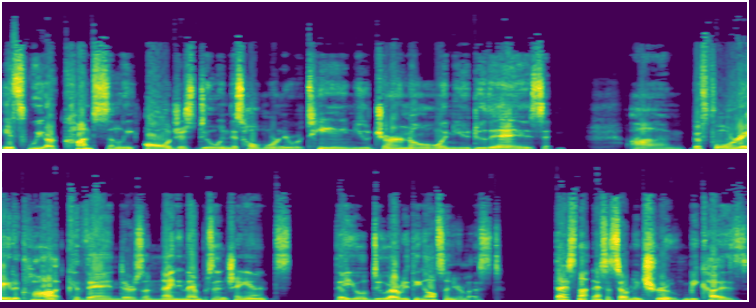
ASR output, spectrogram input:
if we are constantly all just doing this whole morning routine, you journal and you do this um, before eight o'clock, then there's a 99% chance that you'll do everything else on your list. That's not necessarily true because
